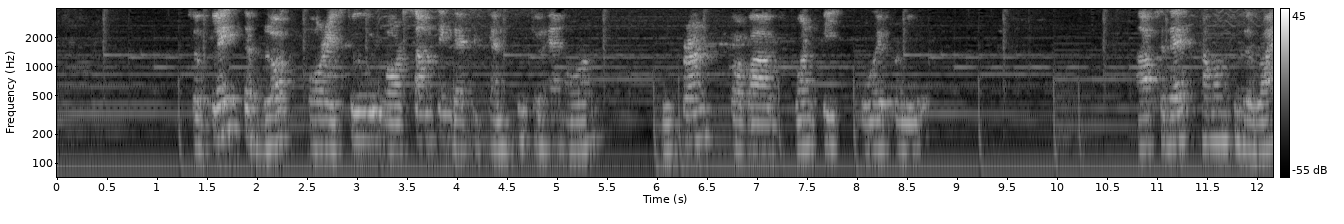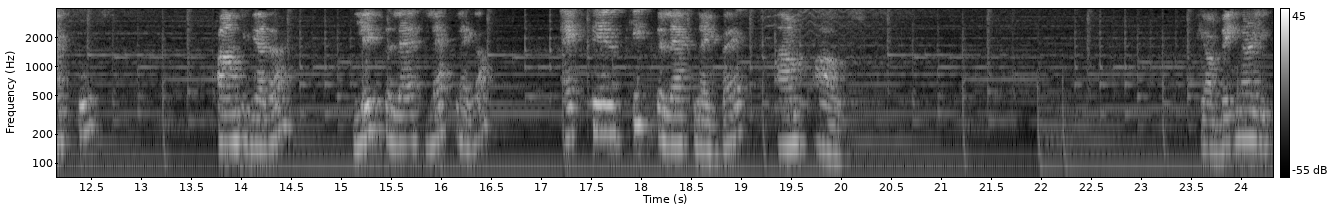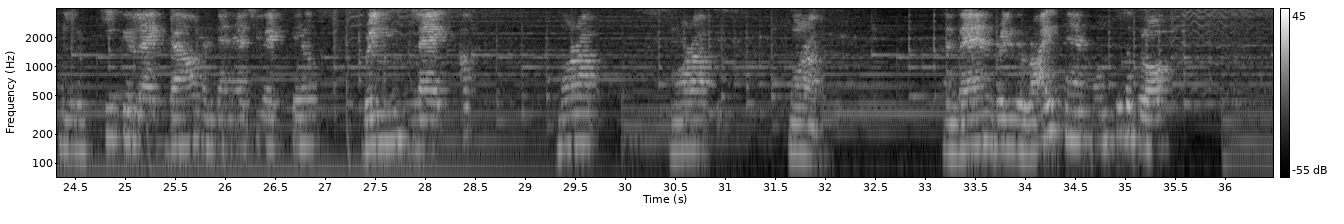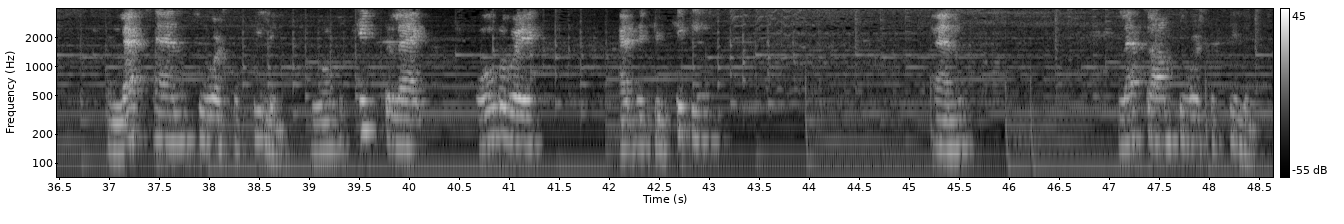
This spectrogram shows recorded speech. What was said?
So place the block or a stool or something that you can put your hand on in front for about one feet away from you. After that, come on to the right foot, palm together, lift the left, left leg up, exhale, kick the left leg back, arms out. If you're a beginner, you can keep your leg down and then as you exhale, bring leg up, more up, more up, more up. And then bring the right hand onto the block and left hand towards the ceiling. You want to kick the leg all the way as if you're kicking and left arm towards the ceiling.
